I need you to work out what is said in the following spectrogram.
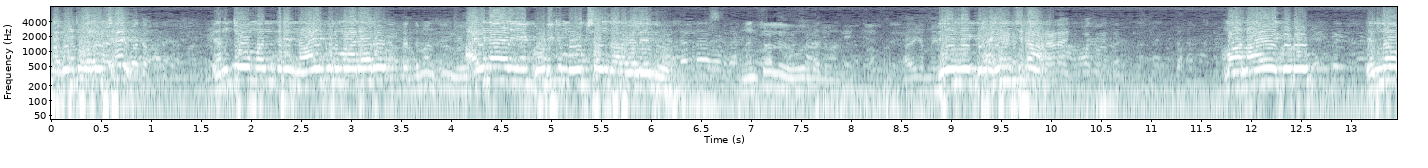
ప్రభుత్వాలు వచ్చాయి. ఎంతో మంది నాయకులు మారారు. అయినా ఈ గుడికి మోక్షం జరగలేదు. దీన్ని గ్రహించిన మా నాయకుడు ఎన్నో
